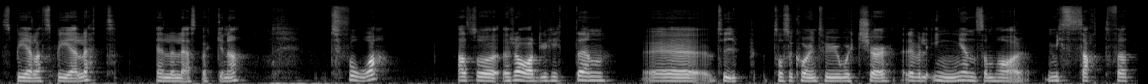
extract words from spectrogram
spelat spelet eller läst böckerna. Två, alltså radiohitten eh, typ Toss a coin to your Witcher. Det är väl ingen som har missat för att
